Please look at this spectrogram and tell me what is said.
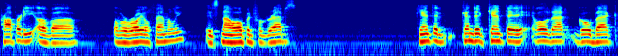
property of a of a royal family? It's now open for grabs. Can't they, can they, can't they, all that go back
